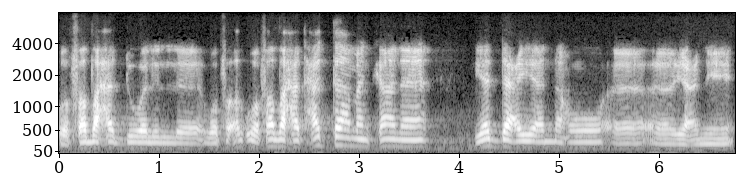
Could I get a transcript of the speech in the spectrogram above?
وفضحت دول وفضحت حتى من كان يدعي أنه آه، آه، يعني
